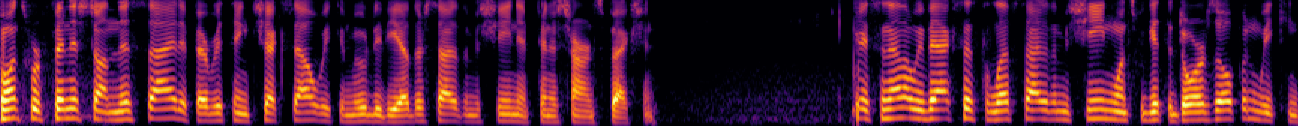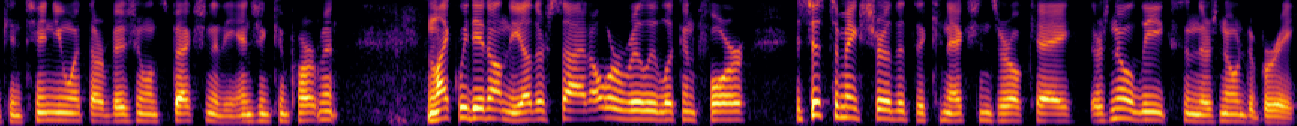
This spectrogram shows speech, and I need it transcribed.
once we're finished on this side, if everything checks out, we can move to the other side of the machine and finish our inspection. Okay, so now that we've accessed the left side of the machine, once we get the doors open, we can continue with our visual inspection of the engine compartment. And like we did on the other side, all we're really looking for is just to make sure that the connections are okay, there's no leaks and there's no debris.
